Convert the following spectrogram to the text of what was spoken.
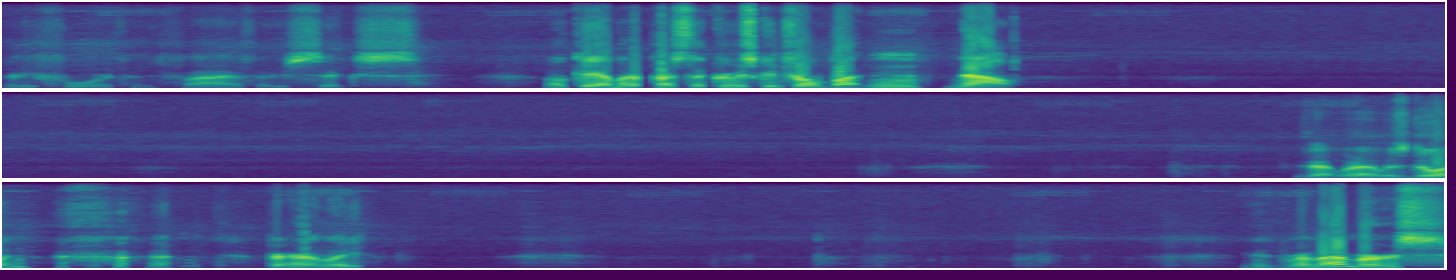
34, 35, 36. Okay, I'm going to press the cruise control button now. Is that what I was doing? Apparently. It remembers.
